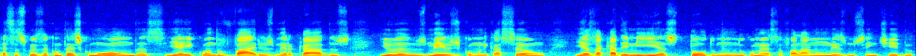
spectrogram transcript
Essas coisas acontecem como ondas, e aí quando vários mercados e os meios de comunicação e as academias, todo mundo começa a falar num mesmo sentido,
